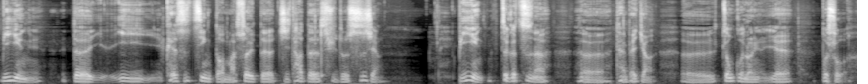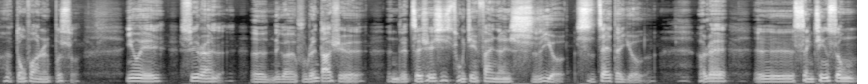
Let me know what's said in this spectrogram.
鼻影的意义开始进到马塞尔的其他的许多思想。鼻影这个字呢，呃，坦白讲，呃，中国人也。不说，东方人不说，因为虽然呃那个辅仁大学的哲学系重新翻成实有实在的有，后来呃沈青松、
